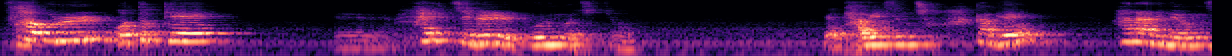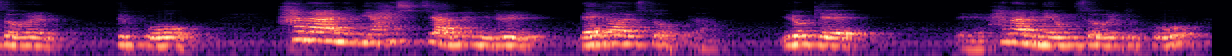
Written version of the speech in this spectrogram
사울을 어떻게 할지를 보는 것이죠. 다윗은 정확하게 하나님의 음성을 듣고 하나님이 하시지 않는 일을 내가 할 수 없다. 이렇게 하나님의 음성을 듣고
